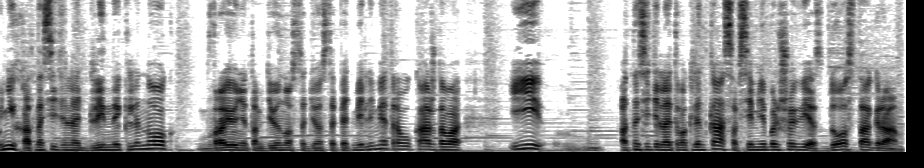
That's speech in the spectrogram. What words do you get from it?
У них относительно длинный клинок, в районе там 90-95 мм у каждого. И относительно этого клинка совсем небольшой вес, до 100 грамм.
